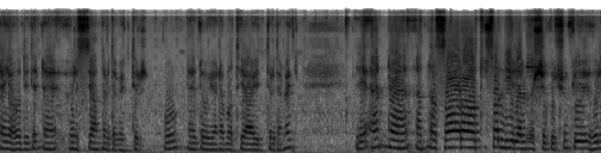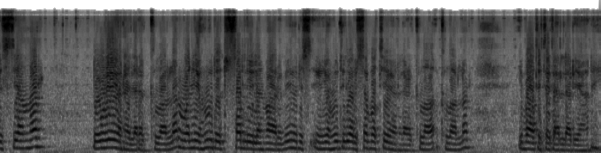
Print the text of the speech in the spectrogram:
Ne Yahudidir ne Hristiyandır demektir bu ne doğuya ne batıya aittir demek. ennasara tusalli ilel meşriki çünkü Hristiyanlar doğuya yönelerek kılarlar. Vel Yahude tusalli ile mağribi. Yahudiler ise batıya yönelerek kılarlar. İbadet ederler yani.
